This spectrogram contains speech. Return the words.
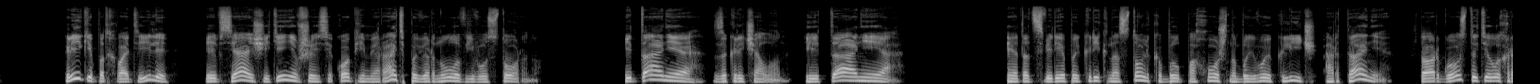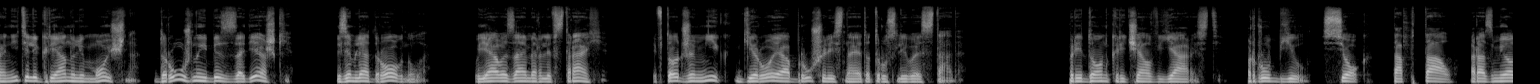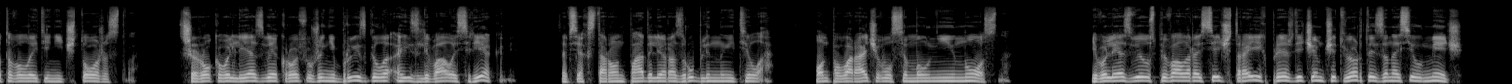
Крики подхватили, и вся ощетинившаяся копьями рать повернула в его сторону. «Итания!» — закричал он. «Итания!» Этот свирепый крик настолько был похож на боевой клич «Артания», что аргосты телохранители грянули мощно, дружно и без задержки. Земля дрогнула. Уявы замерли в страхе. И в тот же миг герои обрушились на это трусливое стадо. Придон кричал в ярости, рубил, сек, топтал, разметывал эти ничтожества — с широкого лезвия кровь уже не брызгала, а изливалась реками. Со всех сторон падали разрубленные тела. Он поворачивался молниеносно. Его лезвие успевало рассечь троих, прежде чем четвертый заносил меч.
